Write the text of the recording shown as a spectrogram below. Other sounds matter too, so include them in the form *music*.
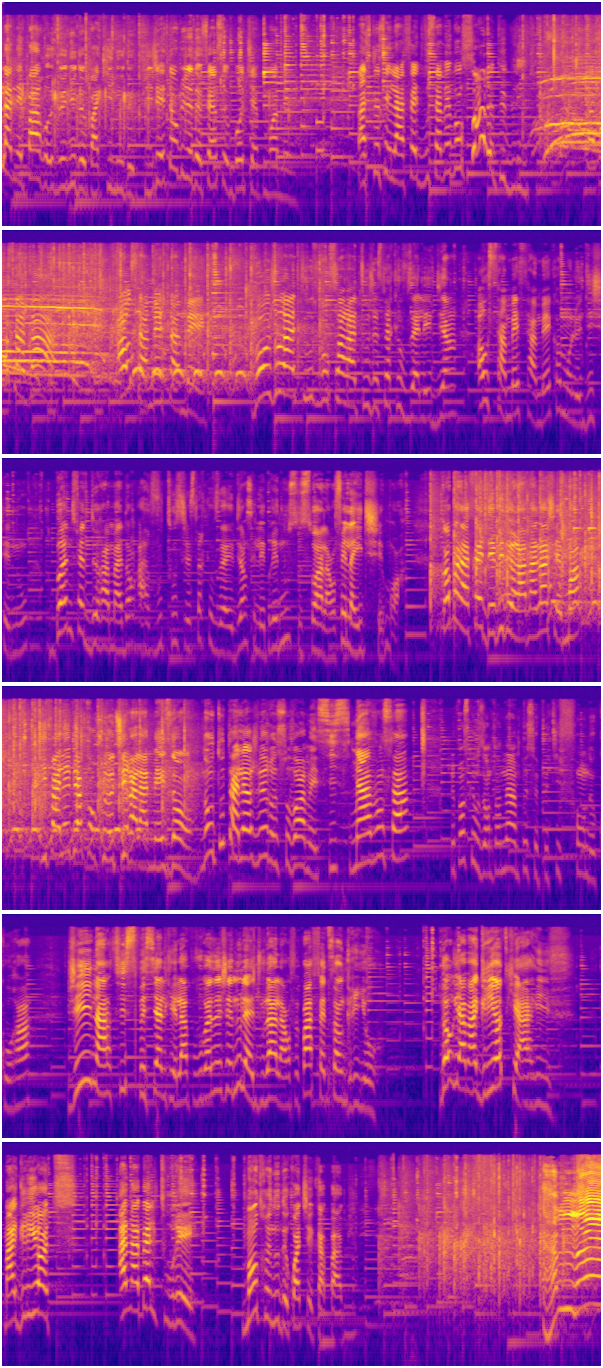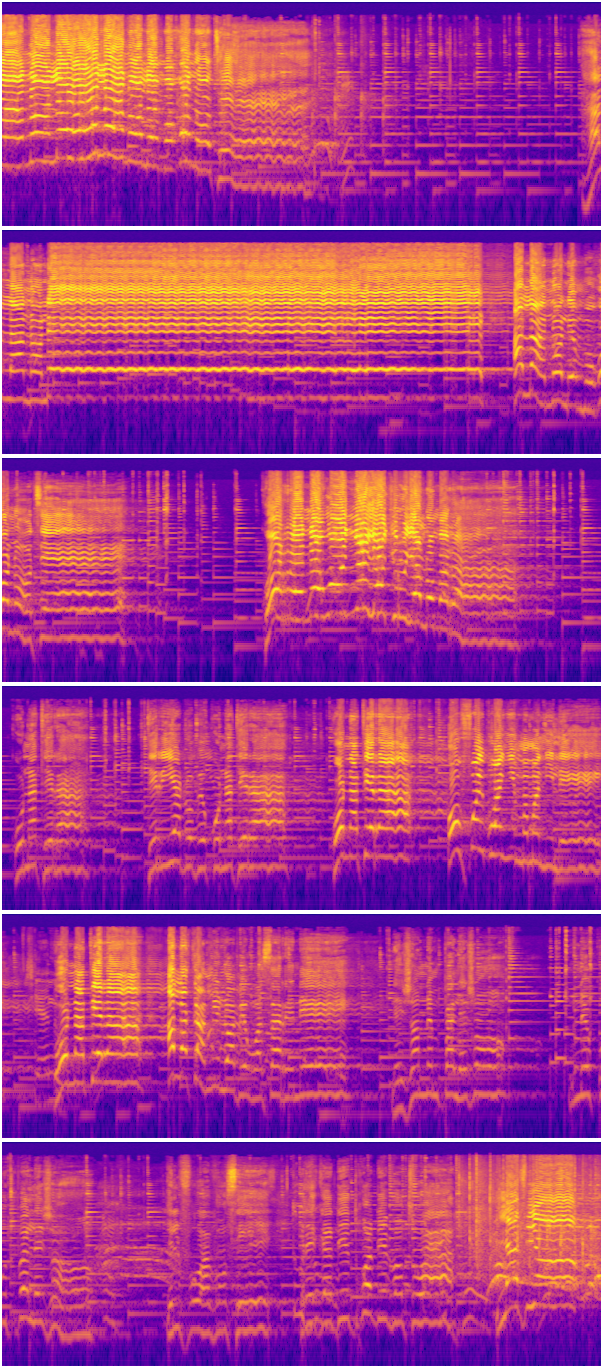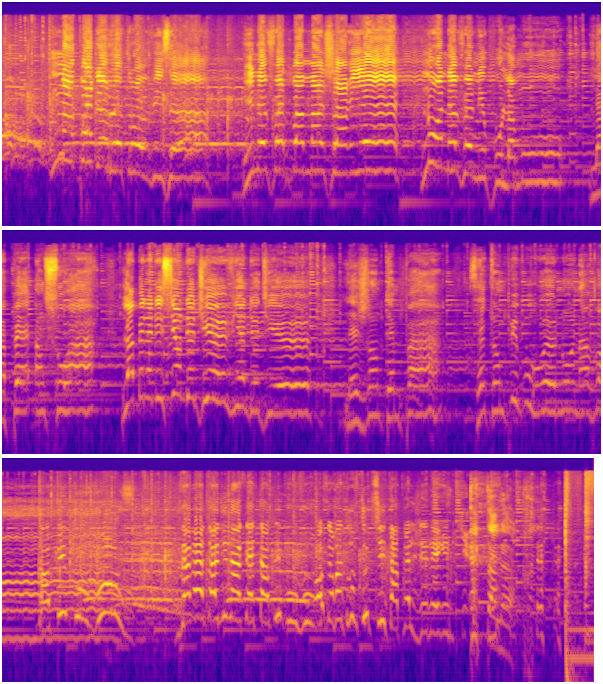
là n'est pas revenue de Paquinou depuis. J'ai été obligée de faire ce beau chef moi-même. Parce que c'est la fête, vous savez. Bonsoir le public. Comment ça va? Samé. Bonjour à tous, bonsoir à tous. J'espère que vous allez bien. Oh, Samé, Samé, comme on le dit chez nous. Bonne fête de Ramadan à vous tous. J'espère que vous avez bien célébré. Nous, ce soir, là, on fait l'Aïd chez moi. Comme on a fait le début de Ramadan chez moi, il fallait bien qu'on clôture à la maison. Donc, tout à l'heure, je vais recevoir mes six. Mais avant ça, je pense que vous entendez un peu ce petit fond de Cora. J'ai une artiste spéciale qui est là pour vous. Chez nous, les Djoula, là, on ne fait pas fête sans griot. Donc, il y a ma griotte qui arrive. Ma griotte, Annabelle Touré, montre-nous de quoi tu es capable. Allah wonye ya juru ya lomara. Kunatera, teriya dɔ bɛ konatera, konatera, o foyi bɔ an ye mama ni le. Konatera, ala ka mi lɔ bɛ wasare ne. Les gens n'aiment pas les gens, n'écoute pas les gens. Il faut avancer, regarder droit devant toi. L'avion pas de rétroviseur. Il ne fait pas marche arrière. Nous, on est venus pour l'amour, la paix en soi. La bénédiction de Dieu vient de Dieu. Les gens t'aiment pas. C'est tant pis pour eux, nous en avance. Tant pis pour vous. Vous avez entendu notre tête, tant pis pour vous. On se retrouve tout de suite après le générique. Tout à l'heure. *laughs*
